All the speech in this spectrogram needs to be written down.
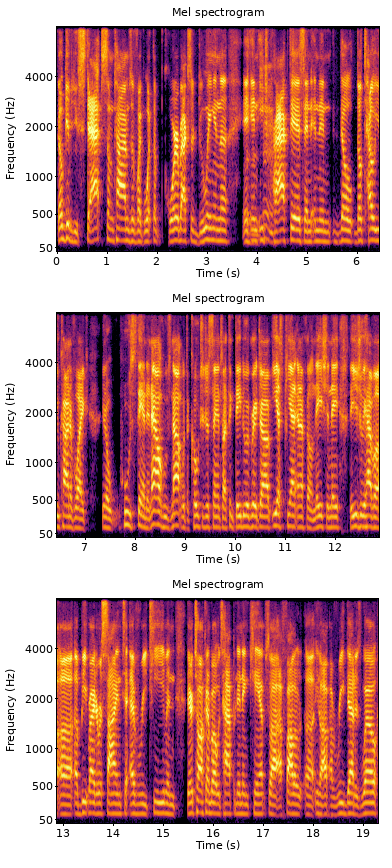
they'll give you stats sometimes of like what the quarterbacks are doing in the in, in each mm-hmm. practice, and and then they'll they'll tell you kind of like you know who's standing out, who's not, what the coaches are saying. So I think they do a great job. ESPN, NFL Nation, they they usually have a, a, a beat writer assigned to every team, and they're talking about what's happening in camp. So I, I follow, uh, you know, I, I, read that as well.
